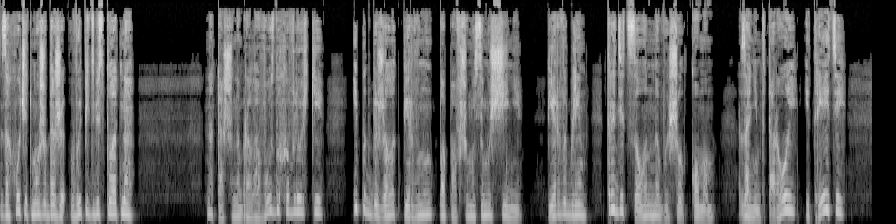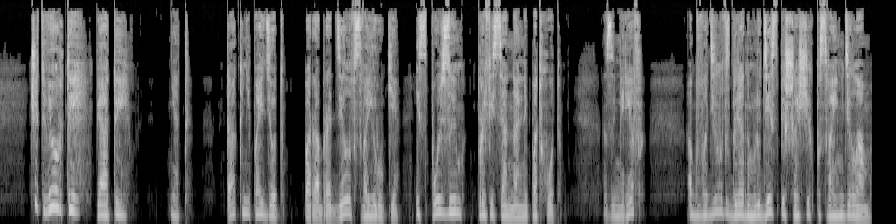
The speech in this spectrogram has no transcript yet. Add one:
Захочет, может, даже выпить бесплатно». Наташа набрала воздуха в легкие и подбежала к первому попавшемуся мужчине. Первый блин традиционно вышел комом. За ним второй и третий, четвертый, пятый. Нет, так не пойдет. Пора брать дело в свои руки. Используем профессиональный подход. Замерев, обводила взглядом людей, спешащих по своим делам.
